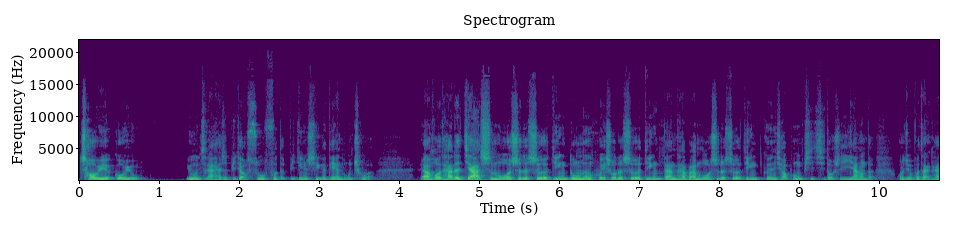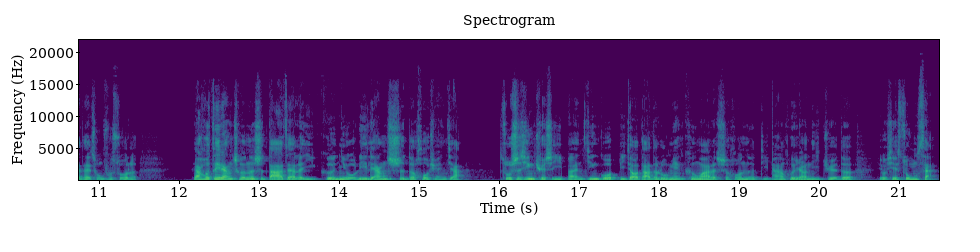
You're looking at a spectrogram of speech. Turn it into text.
超越够用，用起来还是比较舒服的，毕竟是一个电动车。然后它的驾驶模式的设定、动能回收的设定、单踏板模式的设定，跟小鹏 P7 都是一样的，我就不展开再重复说了。然后这辆车呢是搭载了一个扭力梁式的后悬架，舒适性确实一般，经过比较大的路面坑洼的时候呢，底盘会让你觉得有些松散。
